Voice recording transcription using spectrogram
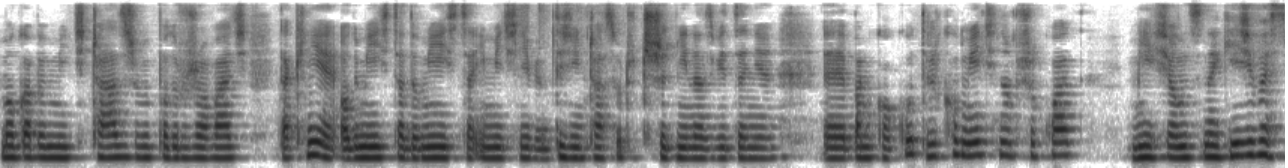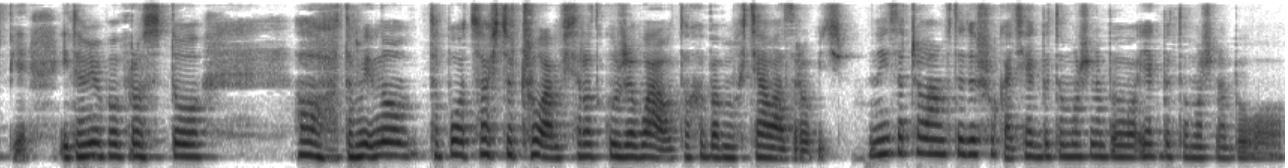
mogłabym mieć czas, żeby podróżować tak nie od miejsca do miejsca i mieć, nie wiem, tydzień czasu czy trzy dni na zwiedzenie e, Bangkoku, tylko mieć na przykład miesiąc na jakiejś wyspie i to mnie po prostu oh, to, no, to było coś, co czułam w środku, że wow, to chyba bym chciała zrobić. No i zaczęłam wtedy szukać, jakby to można było, jakby to można było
